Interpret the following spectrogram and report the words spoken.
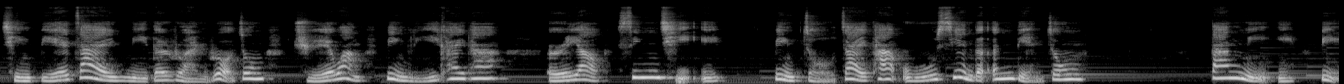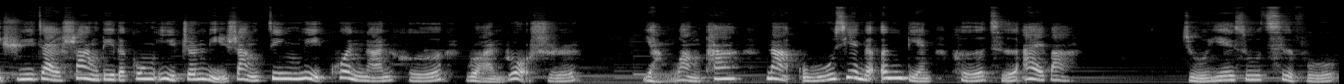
请别在你的软弱中绝望并离开他，而要兴起，并走在他无限的恩典中。当你。必须在上帝的公义真理上经历困难和软弱时，仰望他那无限的恩典和慈爱吧。主耶稣赐福。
